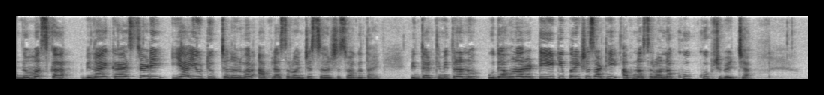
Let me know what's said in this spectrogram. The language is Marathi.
नमस्कार विनायक गाय स्टडी या यूट्यूब चॅनलवर आपल्या सर्वांचे सहर्ष स्वागत आहे. विद्यार्थी मित्रांनो उद्या होणाऱ्या टी ई टी परीक्षेसाठी आपणा सर्वांना खूप खूप शुभेच्छा.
